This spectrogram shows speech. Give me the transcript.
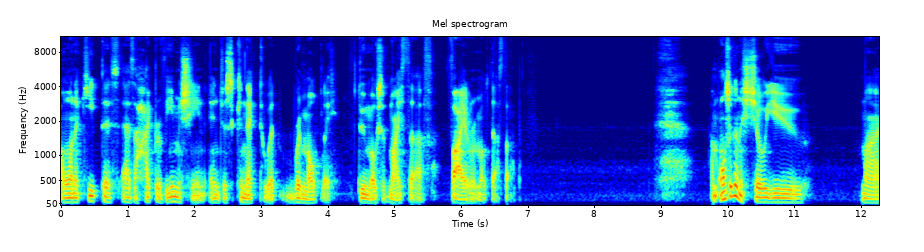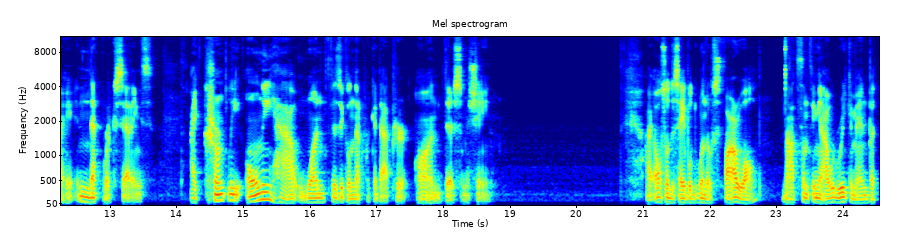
I want to keep this as a Hyper-V machine and just connect to it remotely, do most of my stuff via remote desktop. I'm also going to show you my network settings. I currently only have one physical network adapter on this machine. I also disabled Windows Firewall. Not something I would recommend, but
